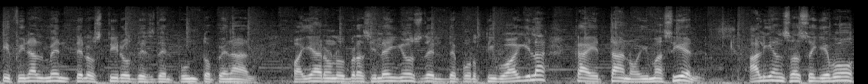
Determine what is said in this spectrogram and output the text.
y finalmente los tiros desde el punto penal. Fallaron los brasileños del Deportivo Águila, Caetano y Maciel. Alianza se llevó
